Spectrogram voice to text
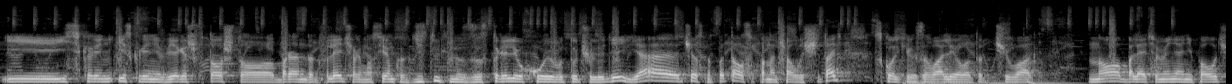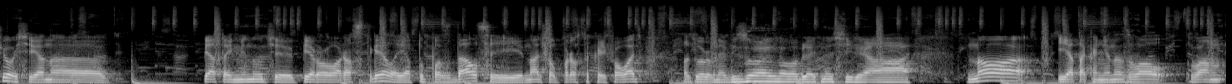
и искренне, искренне веришь в то, что Брэндон Флетчер на съемках действительно застрелил хуеву тучу людей. Я, честно, пытался поначалу считать, скольких завалил этот чувак, но, блять, у меня не получилось, и я на пятой минуте первого расстрела я тупо сдался и начал просто кайфовать от уровня визуального, блядь, насилия. А, но я так и не назвал вам,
